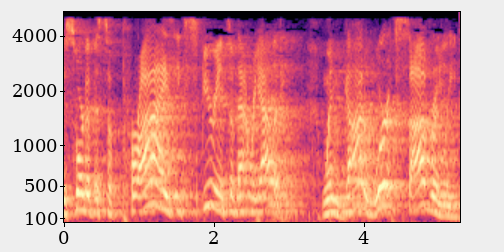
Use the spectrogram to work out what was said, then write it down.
is sort of a surprise experience of that reality. When God works sovereignly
